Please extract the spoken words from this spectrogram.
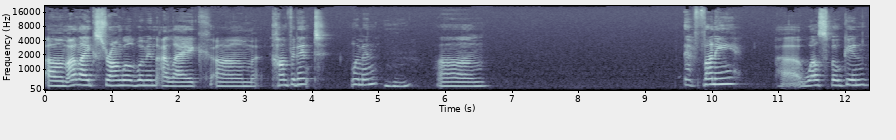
um, I like strong-willed women. I like um, confident women. Mm-hmm. Um, they're funny, uh, well-spoken.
